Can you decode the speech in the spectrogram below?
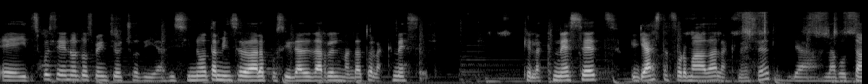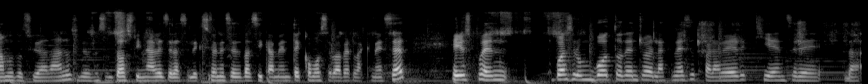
Eh, y después tienen otros 28 días. Y si no, también se da la posibilidad de darle el mandato a la Knesset. Que la Knesset, ya está formada la Knesset, ya la votamos los ciudadanos y los resultados finales de las elecciones es básicamente cómo se va a ver la Knesset. Ellos pueden, se puede hacer un voto dentro de la Knesset para ver quién se le da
